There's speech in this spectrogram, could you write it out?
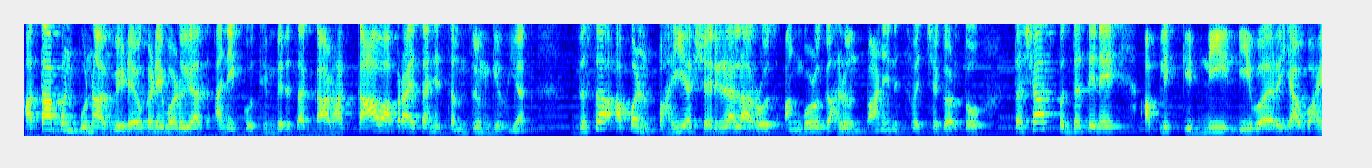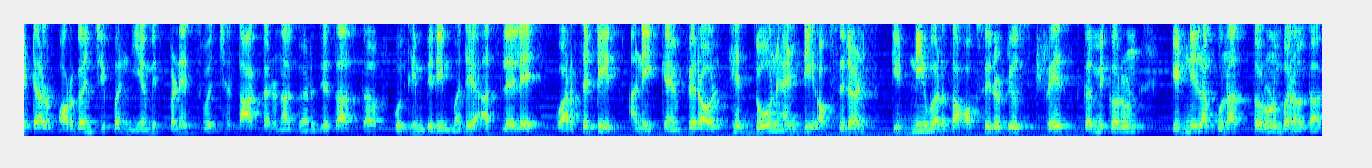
आता आपण पुन्हा व्हिडिओकडे वळूयात आणि कोथिंबीरचा काढा का वापरायचा हे समजून घेऊयात. जसं आपण बाह्य शरीराला रोज आंघोळ घालून पाण्याने स्वच्छ करतो तशाच पद्धतीने आपली किडनी लिव्हर या व्हायटल ऑर्गनची पण नियमितपणे स्वच्छता करणं गरजेचं असतं. कोथिंबिरीमध्ये असलेले क्वार्सेटिन आणि कॅम्फेरॉल हे दोन अँटी ऑक्सिडंट्स किडनीवरचा ऑक्सिडेटिव्ह स्ट्रेस कमी करून किडनीला पुन्हा तरुण बनवतात.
